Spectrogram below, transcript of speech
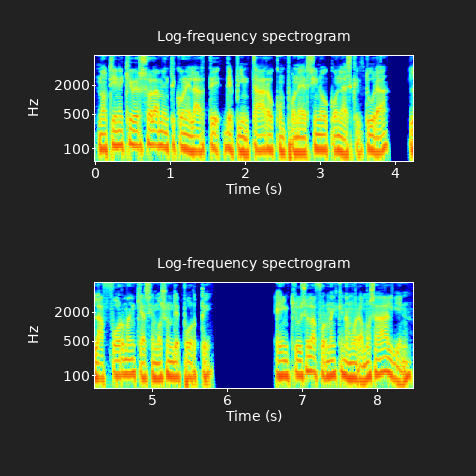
No tiene que ver solamente con el arte de pintar o componer, sino con la escritura, la forma en que hacemos un deporte e incluso la forma en que enamoramos a alguien.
